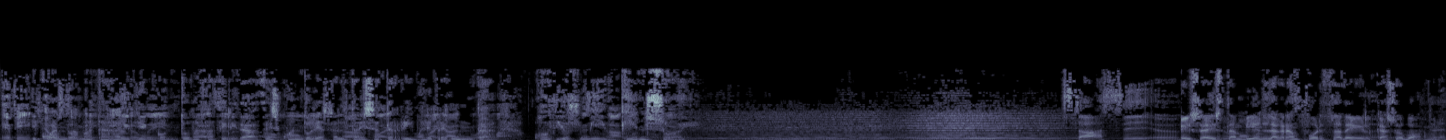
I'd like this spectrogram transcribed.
Y cuando mata a alguien con toda facilidad es cuando le asalta esa terrible pregunta, oh Dios mío, ¿quién soy? Esa es también la gran fuerza del caso Bourne.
